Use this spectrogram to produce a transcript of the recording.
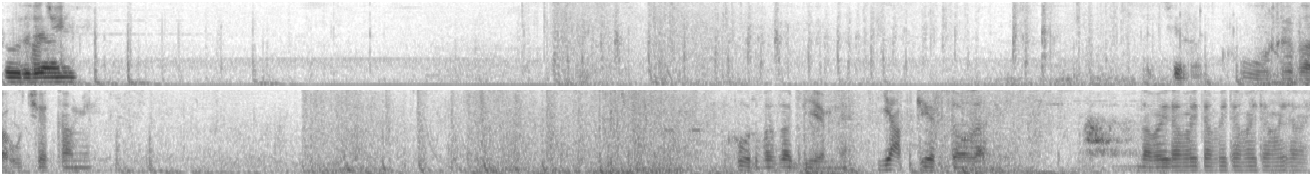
Kurde, Wchodzi. oni... Gdzie on? Kurwa, ucieka mi. Kurwa, zabije mnie. Ja pierdolę. Dawaj, dawaj, dawaj, dawaj, dawaj, dawaj.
